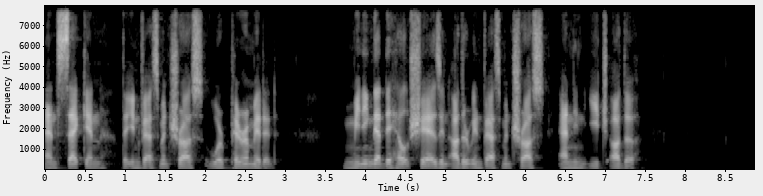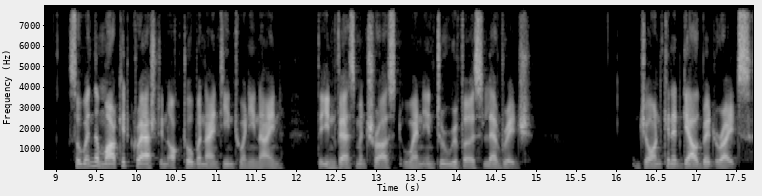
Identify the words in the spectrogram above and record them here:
And second, the investment trusts were pyramided meaning that they held shares in other investment trusts and in each other. So, when the market crashed in October 1929, the investment trust went into reverse leverage. John Kenneth Galbraith writes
